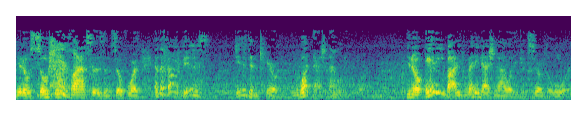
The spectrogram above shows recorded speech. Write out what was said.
you know, social classes and so forth. And the fact is, Jesus didn't care what nationality you know, anybody from any nationality can serve the Lord,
